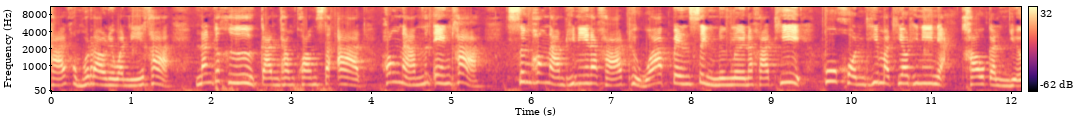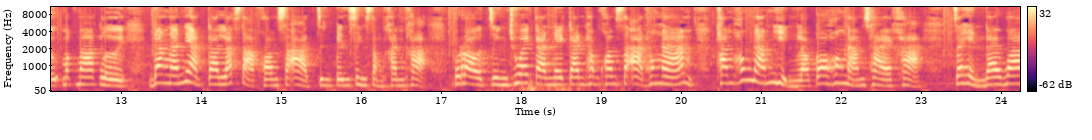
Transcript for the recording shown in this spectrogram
ท้ายของพวกเราในวันนี้ค่ะ นั่นก็คือการทำความสะอาดห้องน้ำนั่นเองค่ะ ซึ่งห้องน้ำที่นี่นะคะ ถือว่าเป็นสิ่งหนึ่งเลยนะคะ ที่ผู้คนที่มาเที่ยวที่นี่เนี่ยเข้ากันเยอะมากๆเลย ดังนั้นเนี่ยการรักษาความสะอาดจึงเป็นสิ่งสำคัญค่ะพวกเราจึงช่วยกันในการทำความสะอาดห้องน้ำทั้งห้องน้ำหญิงแล้วก็ห้องน้ำชายค่ะ จะเห็นได้ว่า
